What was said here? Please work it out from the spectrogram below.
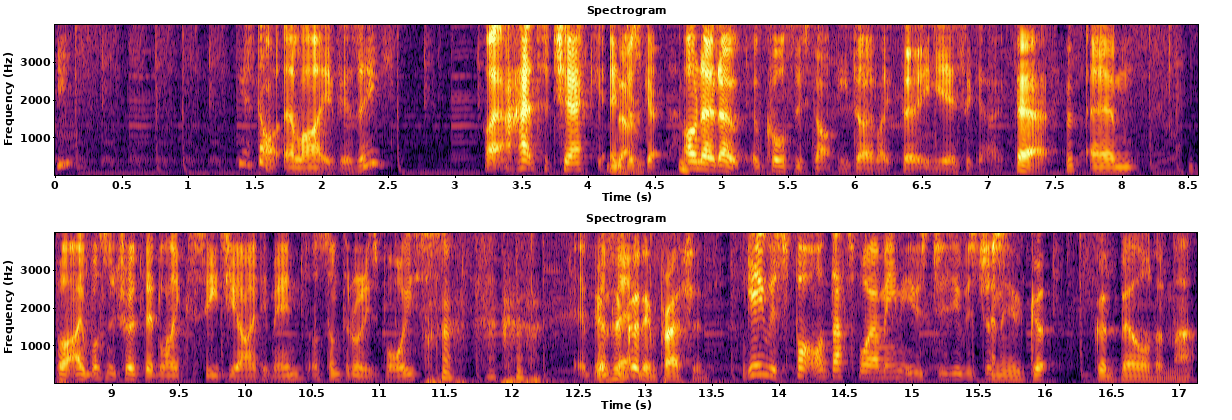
he, he's not alive, is he? Like, I had to check and No. just go. Oh no, no, of course he's not. He died like thirty years ago. Yeah. Um, but I wasn't sure if they'd like CGI'd him in or something or his voice. It was a good impression, Yeah, he was spot on. That's why I mean, he was just, he was and just he's good good build and that.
